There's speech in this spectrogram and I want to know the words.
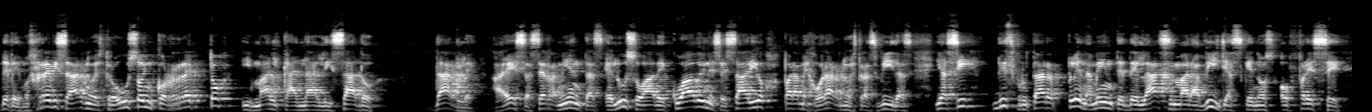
debemos revisar nuestro uso incorrecto y mal canalizado. Darle a esas herramientas el uso adecuado y necesario para mejorar nuestras vidas y así disfrutar plenamente de las maravillas que nos ofrece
